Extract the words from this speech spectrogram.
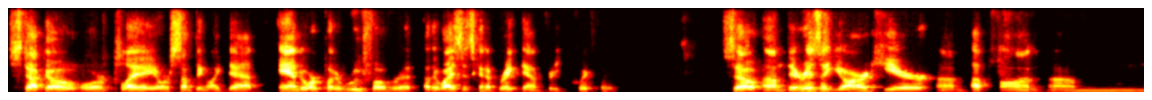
stucco or clay or something like that, and or put a roof over it. Otherwise, it's going to break down pretty quickly. So um, there is a yard here um, up on, um,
